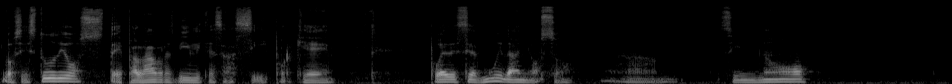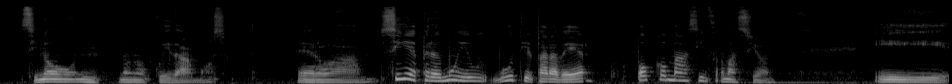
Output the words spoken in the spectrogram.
los estudios de palabras bíblicas así, porque puede ser muy dañoso um, si no si no, no nos cuidamos. Pero um, sí, pero es muy útil para ver poco más información y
